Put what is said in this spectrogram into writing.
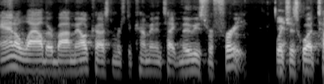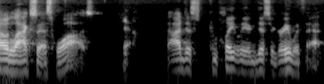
and allow their buy mail customers to come in and take movies for free, which is what total access was. Yeah. I just completely disagree with that.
